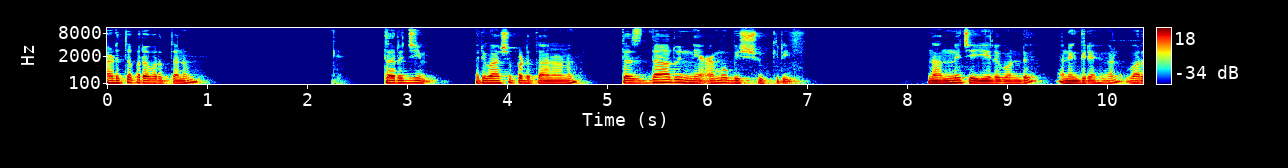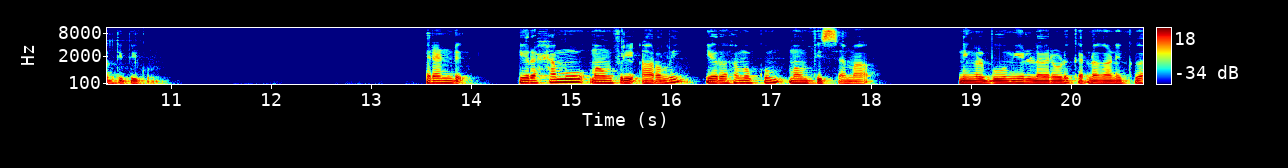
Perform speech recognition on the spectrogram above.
അടുത്ത പ്രവർത്തനം തർജിം പരിഭാഷപ്പെടുത്താനാണ്. തസ്ദാദു ന്യാമു ബിഷുക്രി നന്ദി ചെയ്യൽ കൊണ്ട് അനുഗ്രഹങ്ങൾ വർദ്ധിപ്പിക്കും. രണ്ട് ഇർഹമു മംഫിൽ അർലി ഇർഹമുക്കും മംഫിസമാ നിങ്ങൾ ഭൂമിയുള്ളവരോട് കരുണ കാണിക്കുക.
